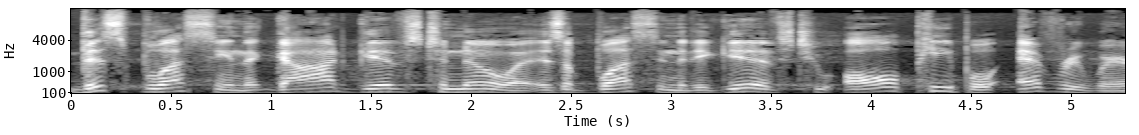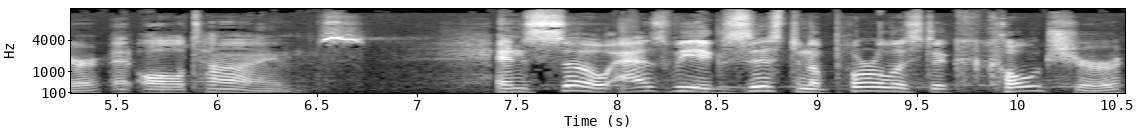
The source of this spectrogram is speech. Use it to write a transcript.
this blessing that God gives to Noah is a blessing that he gives to all people everywhere at all times. And so, as we exist in a pluralistic culture,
